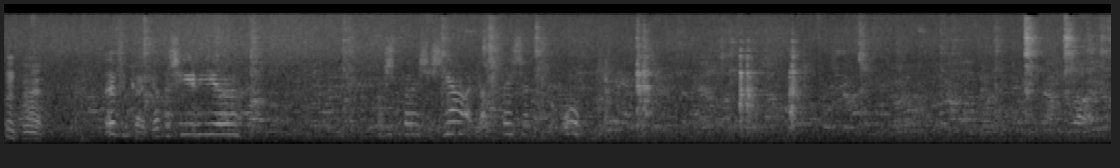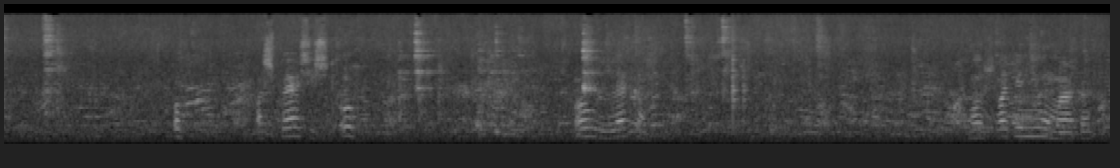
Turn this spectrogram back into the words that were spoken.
Even kijken, hebben ze hier die uh, asperges? Ja, ja, deze hebben op. Op, asperges op. Oh, lekker. Maar zal ik een nieuwe maken?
